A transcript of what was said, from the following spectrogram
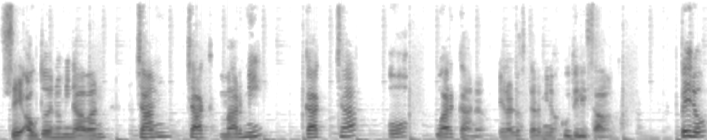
se autodenominaban Chan, Chak, Marmi Cacha o Huarcana eran los términos que utilizaban. Pero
